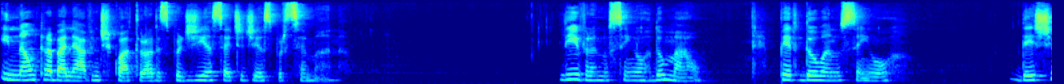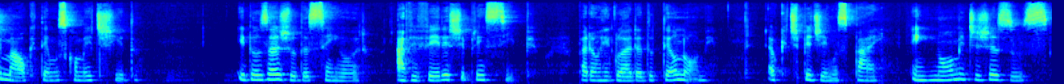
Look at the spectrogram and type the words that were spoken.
e não trabalhar 24 horas por dia, sete dias por semana. Livra-nos, Senhor, do mal. Perdoa-nos, Senhor, deste mal que temos cometido. E nos ajuda, Senhor, a viver este princípio para honra e glória do teu nome. É o que te pedimos, Pai, em nome de Jesus.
